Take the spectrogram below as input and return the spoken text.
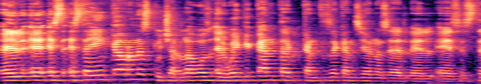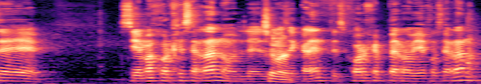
El, el- es- está bien cabrón escuchar la voz. El güey que canta, canta esa canción, o sea, el- es este. Se llama Jorge Serrano, el de Sí, los man. decadentes. Jorge Perro Viejo Serrano.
